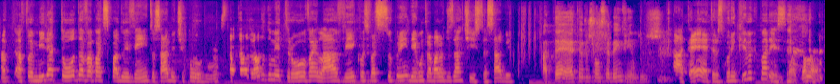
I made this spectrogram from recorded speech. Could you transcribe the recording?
a, a família toda vai participar do evento, sabe? Tipo, você tá do lado do metrô, vai lá ver que você vai se surpreender com o trabalho dos artistas, sabe? Até héteros vão ser bem-vindos. Até héteros, por incrível que pareça. Exatamente.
